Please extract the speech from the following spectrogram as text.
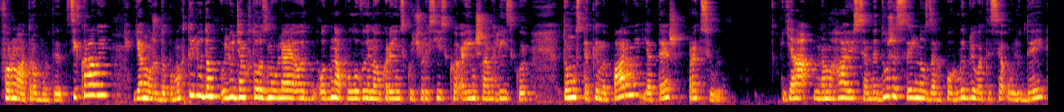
формат роботи цікавий. Я можу допомогти людям, людям, хто розмовляє одна половина українською чи російською, а інша англійською. Тому з такими парами я теж працюю. Я намагаюся не дуже сильно поглиблюватися у людей,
